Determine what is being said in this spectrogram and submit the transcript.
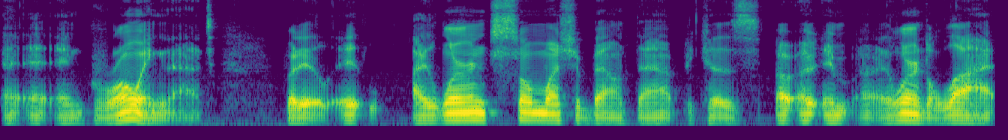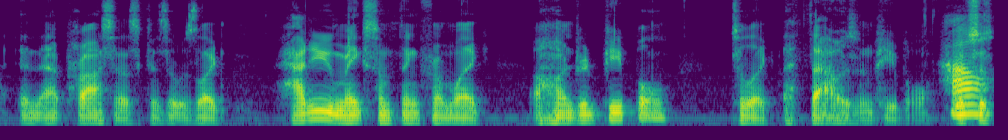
and growing that. But it, it I learned so much about that because uh, uh I learned a lot in that process because it was like, how do you make something from like a hundred people to like a thousand people, how? which is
